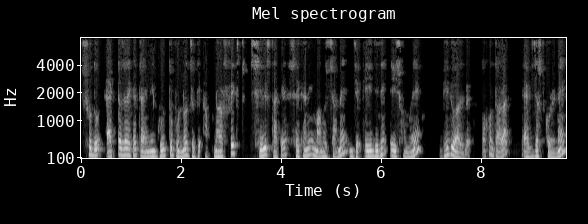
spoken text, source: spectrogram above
শুধু একটা জায়গায় টাইমিং গুরুত্বপূর্ণ যদি আপনার ফিক্সড সিরিজ থাকে, সেখানেই মানুষ জানে যে এই দিনে, এই সময়ে ভিডিও আসবে। তখন তারা অ্যাডজাস্ট করে নেয়।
